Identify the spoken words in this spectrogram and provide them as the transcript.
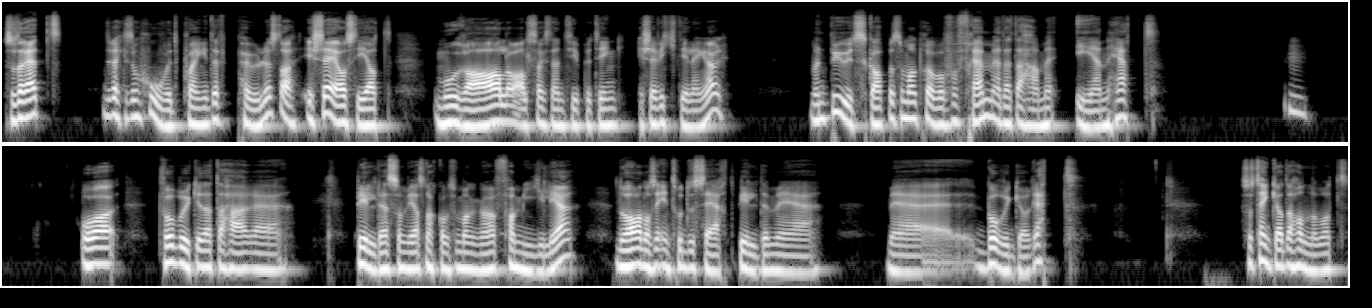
Så det er et Det virker som hovedpoenget til Paulus da, ikke er å si at moral og all slags den type ting ikke er viktig lenger, men budskapet som han prøver å få frem, er dette her med enhet. Mm. Og for å bruke dette her eh, bildet som vi har snakket om så mange ganger, familie Nå har han også introdusert bildet med med borgerrett, så tenker jeg at det handler om at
